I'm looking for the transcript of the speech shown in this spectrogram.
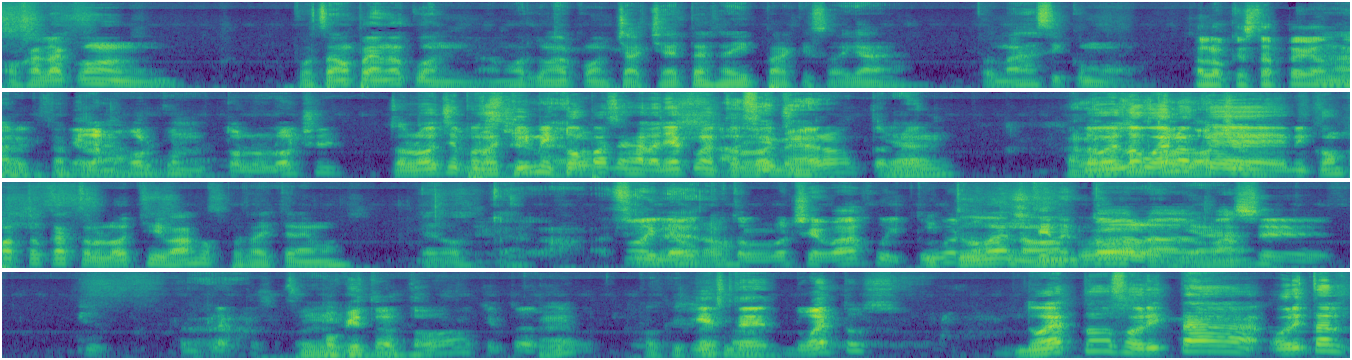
Ojalá con. Pues estamos peleando con, amor, con, con chachetas ahí para que se oiga, pues más así como. A lo que está pegando. Ajá, lo ahorita. que Y a lo mejor con Tololoche. Tololoche, pues aquí mi compa se jalaría con el Así tololoche. mero, también. Lo es lo bueno Toloche. que mi compa toca tololoche y bajo, pues ahí tenemos de dos. Así No, y luego con Tololoche bajo y tuba. Y tuba, ¿no? Pues no. tienen toda la base completa. Sí. Un poquito de todo. Un poquito de ¿Eh? todo. Poquito Y de este, todo. duetos. Duetos, ahorita, ahorita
